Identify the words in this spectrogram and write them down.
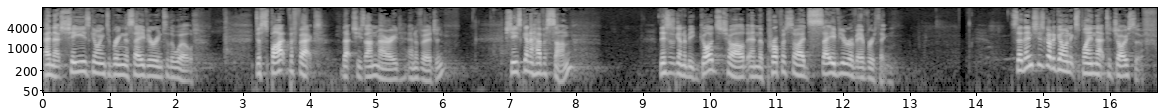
and that she is going to bring the Savior into the world despite the fact that she's unmarried and a virgin. She's going to have a son. This is going to be God's child and the prophesied Savior of everything. So then she's got to go and explain that to Joseph.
